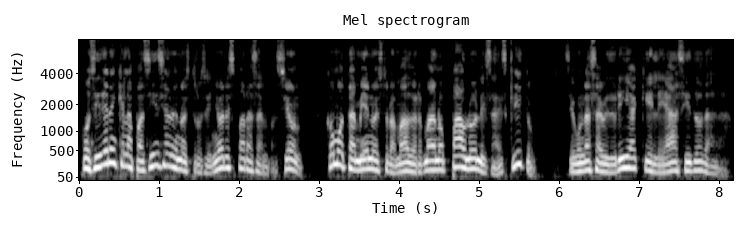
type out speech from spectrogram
Consideren que la paciencia de nuestro Señor es para salvación, como también nuestro amado hermano Pablo les ha escrito, según la sabiduría que le ha sido dada.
